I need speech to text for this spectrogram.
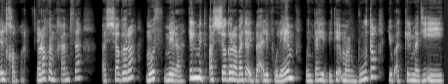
الخبر. رقم 5 الشجرة مثمرة، كلمة الشجرة بدأت بألِف ولام وانتهت بتاء مربوطة يبقى الكلمة دي إيه؟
